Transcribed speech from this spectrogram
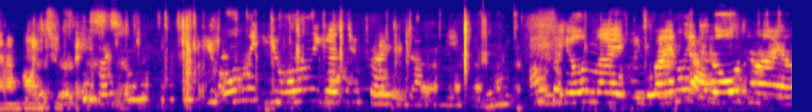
and I'm going to face. You only you only got two prizes out of me. You killed my you finally killed my uh,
